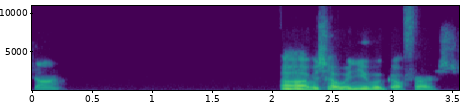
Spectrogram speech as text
John. Uh, I was hoping you would go first.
